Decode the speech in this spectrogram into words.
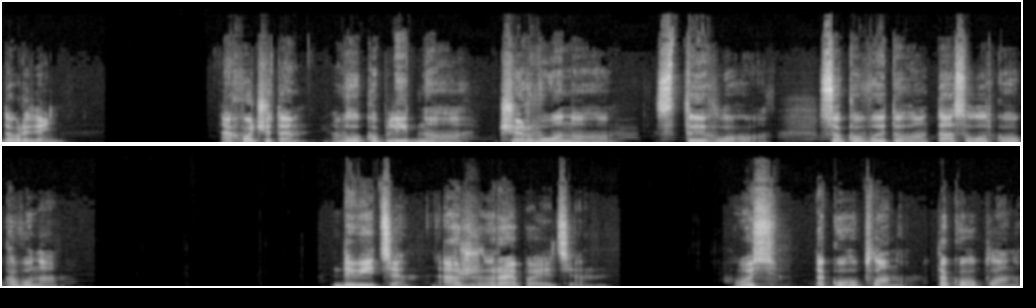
Добрий день. А хочете великоплідного, червоного, стиглого, соковитого та солодкого кавуна? Дивіться, аж репається. Ось такого плану. Такого плану.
